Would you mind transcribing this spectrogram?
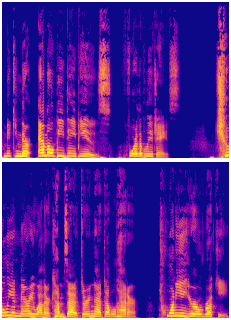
making their MLB debuts for the Blue Jays. Julian Merryweather comes out during that doubleheader. 28 year old rookie.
